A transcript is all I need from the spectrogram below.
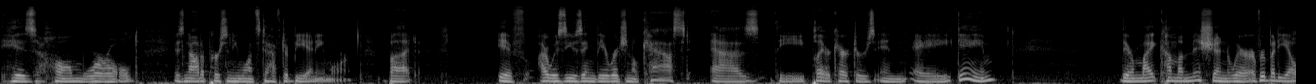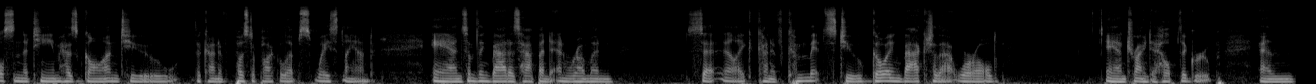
his home world is not a person he wants to have to be anymore. But if I was using the original cast as the player characters in a game, there might come a mission where everybody else in the team has gone to the kind of post-apocalypse wasteland and something bad has happened and Roman set like kind of commits to going back to that world and trying to help the group. And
